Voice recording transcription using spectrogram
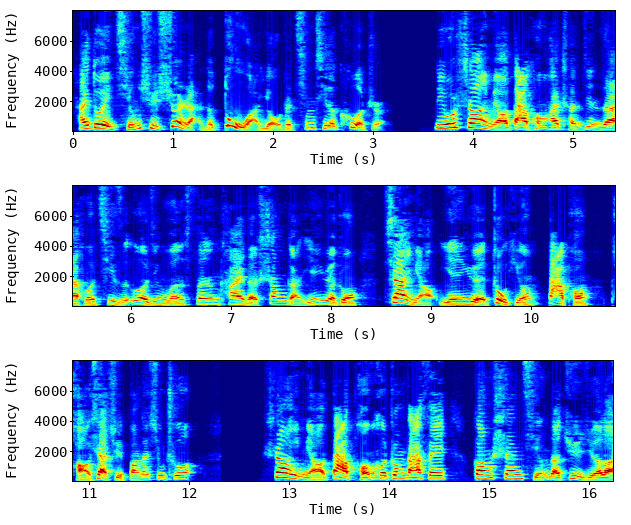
还对情绪渲染的度啊有着清晰的克制。例如，上一秒大鹏还沉浸在和妻子鄂靖文分开的伤感音乐中，下一秒音乐骤停，大鹏跑下去帮他修车。上一秒大鹏和庄达菲刚煽情的拒绝了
